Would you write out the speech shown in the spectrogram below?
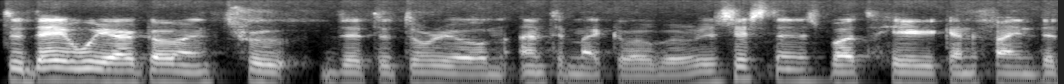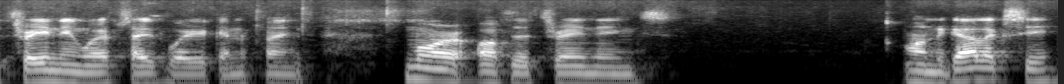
Today we are going through the tutorial on antimicrobial resistance, but here you can find the training website where you can find more of the trainings on the Galaxy.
